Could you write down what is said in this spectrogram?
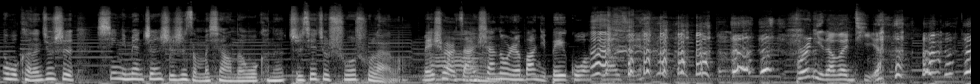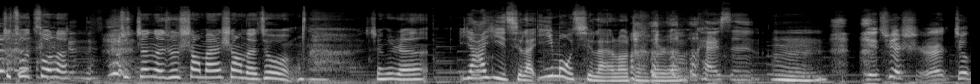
那我可能就是心里面真实是怎么想的，我可能直接就说出来了。没事儿，咱山东人帮你背锅，不要紧，不是你的问题。就做做了，就真的就上班上的就整个人。压抑起来，emo 起来了，整个人 不开心。嗯，也确实，就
